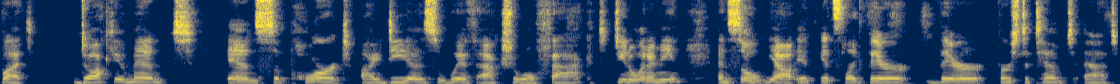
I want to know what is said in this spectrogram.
but document and support ideas with actual fact. Do you know what I mean? And so, yeah, it, it's like their, their first attempt at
